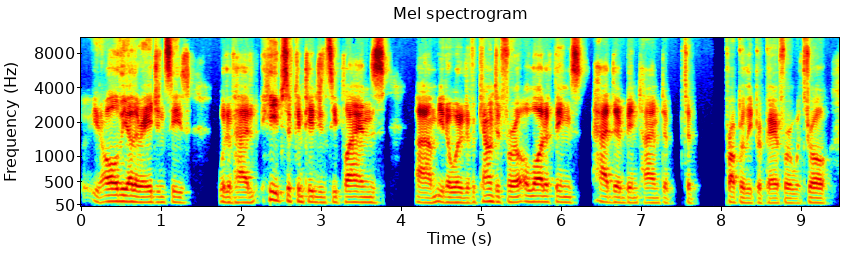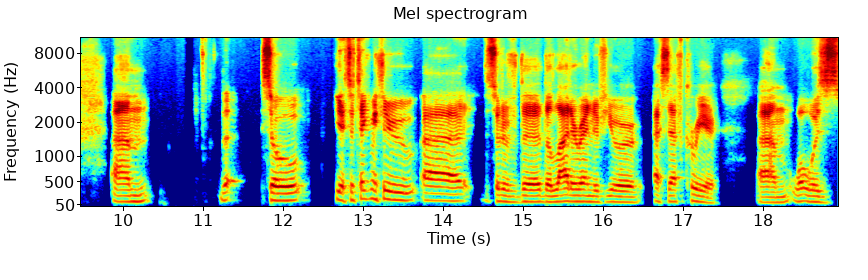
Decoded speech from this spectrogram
you know all the other agencies would have had heaps of contingency plans um, you know would have accounted for a lot of things had there been time to to properly prepare for withdrawal. Um, the, so yeah so take me through uh, sort of the the latter end of your sf career. Um, what was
